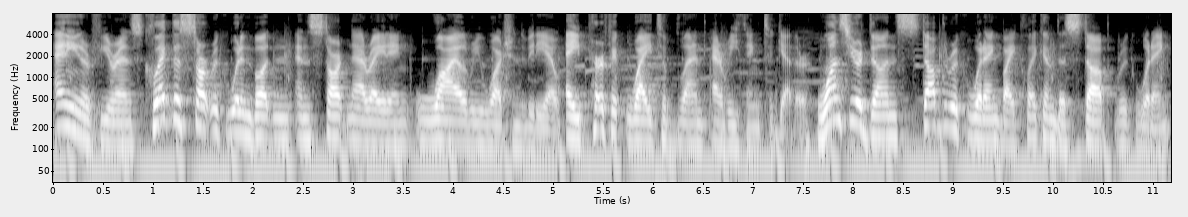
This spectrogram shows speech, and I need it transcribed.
any interference. Click the start recording button and start narrating while rewatching the video. A perfect way to blend everything together. Once you're done, stop the recording by clicking the stop recording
